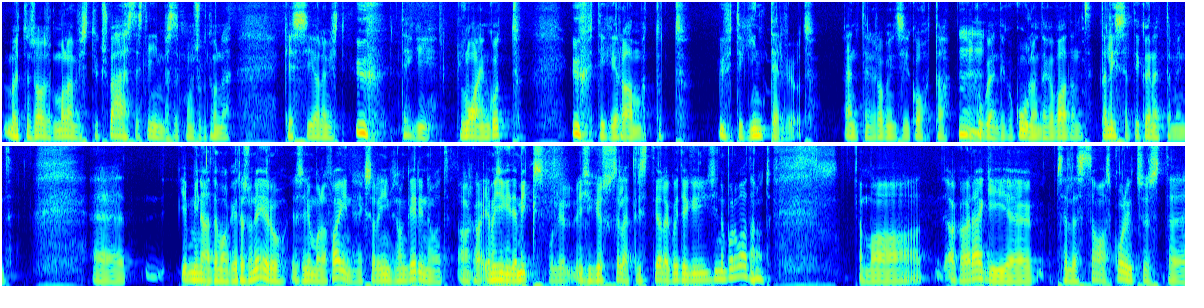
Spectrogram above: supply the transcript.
ma ütlen sulle ausalt, ma olen vist üks vähestest inimestest, mul on sihuke tunne, kes ei ole vist ühtegi loengut ühtegi raamatut, ühtegi intervjuud Anthony Robbinsi kohta mm. lugenud ega kuulanud ega vaadanud, ta lihtsalt ei kõneta mind. Äh, ja mina temaga ei resoneeru ja see on jumala fine, eks ole, inimesed ongi erinevad, aga, ja ma isegi ei tea, miks, mul isegi ei oska seletada, lihtsalt ei ole kuidagi sinnapoole vaadanud. ma, aga räägi äh, sellest samast koolitusest, äh,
